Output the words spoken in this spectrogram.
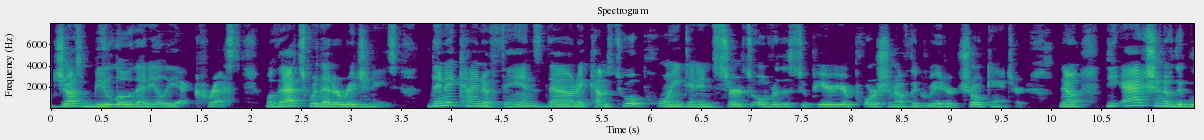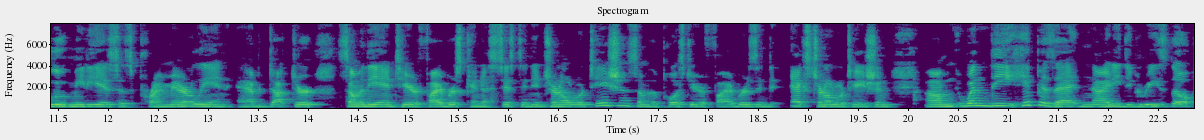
just below that iliac crest well that's where that originates then it kind of fans down it comes to a point and inserts over the superior portion of the greater trochanter now the action of the glute medius is primarily an abductor some of the anterior fibers can assist in internal rotation some of the posterior fibers into external rotation. Um, when the hip is at 90 degrees, though,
